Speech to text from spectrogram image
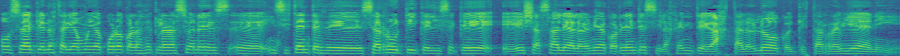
O sea que no estaría muy de acuerdo con las declaraciones eh, insistentes de Cerruti, que dice que ella sale a la Avenida Corrientes y la gente gasta lo loco y que está re bien y,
